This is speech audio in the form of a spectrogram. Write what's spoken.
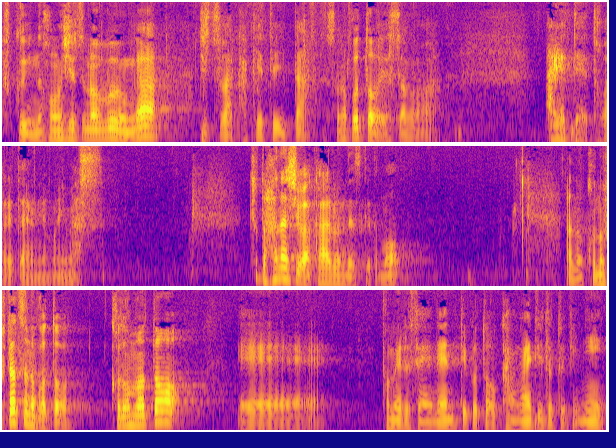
福音の本質の部分が実は欠けていた。そのことをイエス様はあえて問われたように思います。ちょっと話は変わるんですけどもあのこの2つのことを子供と、えー、止める青年ということを考えていた時に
